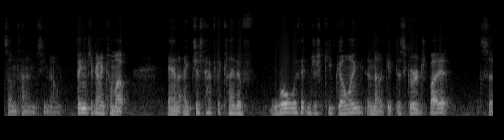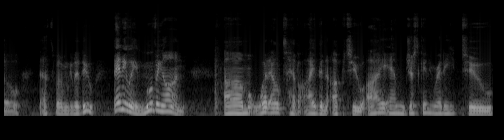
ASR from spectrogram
Sometimes, you know, things are going to come up and I just have to kind of roll with it and just keep going and not get discouraged by it. So that's what I'm gonna do. Anyway, moving on. Um, what else have I been up to? I am just getting ready to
